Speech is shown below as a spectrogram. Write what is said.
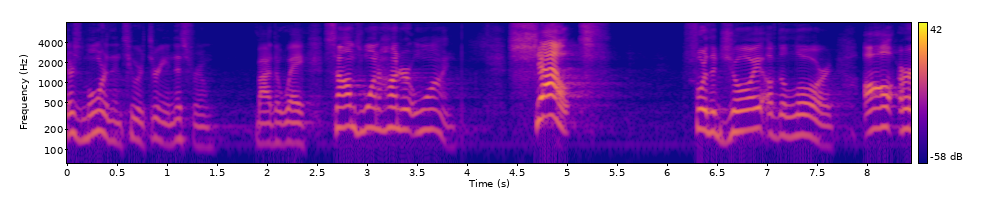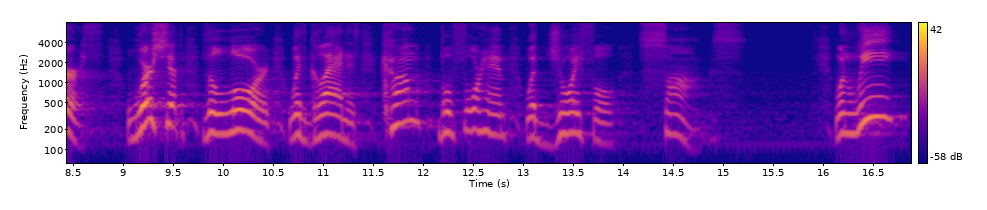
There's more than two or three in this room, by the way. Psalms 101 Shout for the joy of the Lord, all earth. Worship the Lord with gladness. Come before him with joyful songs. When we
